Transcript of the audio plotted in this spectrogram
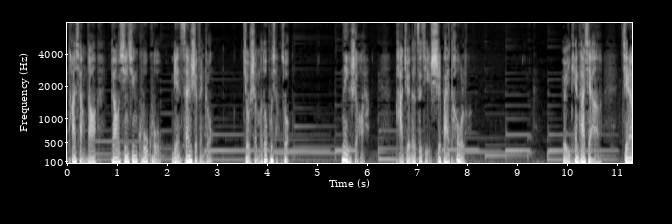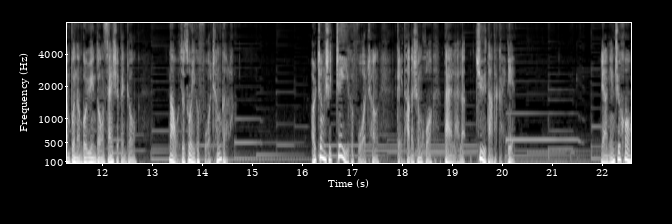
他想到要辛辛苦苦练三十分钟，就什么都不想做。那个时候呀，他觉得自己失败透了。有一天，他想，既然不能够运动三十分钟，那我就做一个俯卧撑得了。而正是这一个俯卧撑，给他的生活带来了巨大的改变。两年之后，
